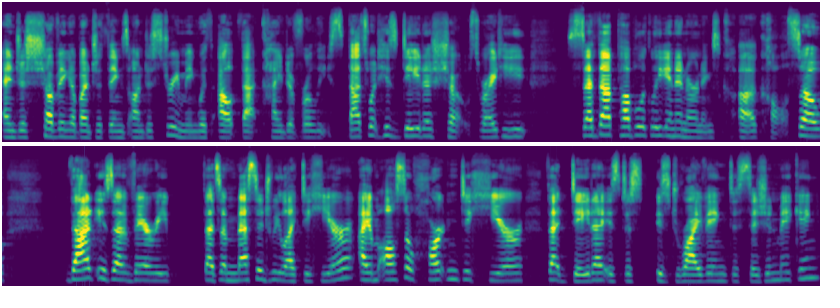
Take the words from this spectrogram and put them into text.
and just shoving a bunch of things onto streaming without that kind of release. That's what his data shows, right? He said that publicly in an earnings uh, call. So that is a very that's a message we like to hear. I am also heartened to hear that data is just is driving decision making,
